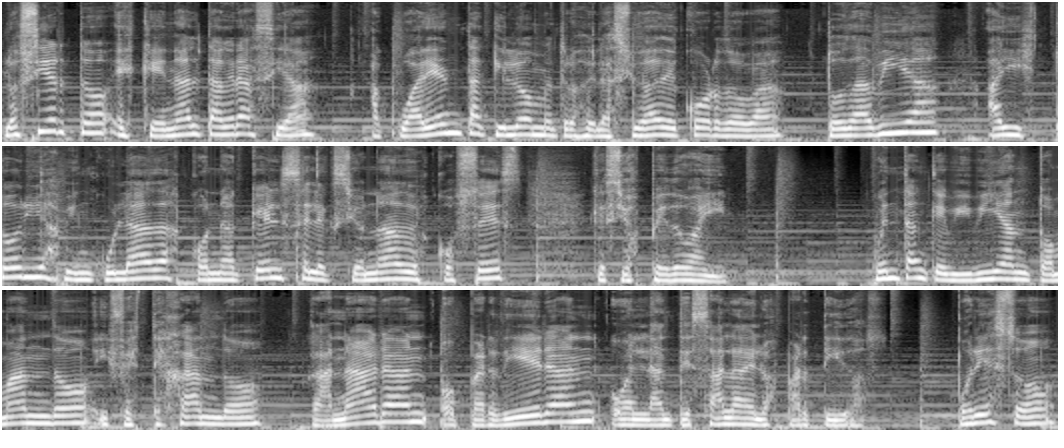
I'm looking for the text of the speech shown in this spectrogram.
Lo cierto es que en Alta Gracia, a 40 kilómetros de la ciudad de Córdoba, todavía hay historias vinculadas con aquel seleccionado escocés que se hospedó ahí. Cuentan que vivían tomando y festejando ganaran o perdieran o en la antesala de los partidos. Por eso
